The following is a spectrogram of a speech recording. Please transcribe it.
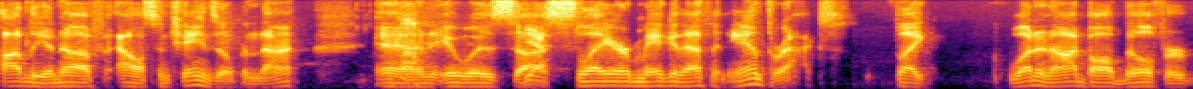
oddly enough, Alice in Chains opened that, and it was uh. Slayer, Megadeth, and Anthrax like what an oddball bill for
